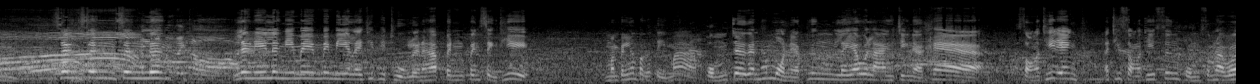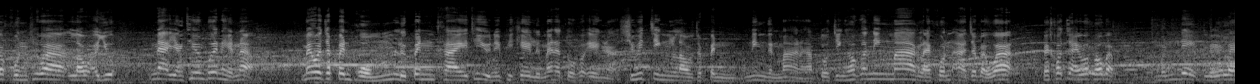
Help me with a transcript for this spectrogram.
มซึ่งซึ่งซึ่งเรื่อง ไปก่อน เรื่องนี้เรื่องนี้ไม่ไม่มีอะไรที่ผิดถูกเลยนะครับ เป็นเป็นสิ่งที่มันเป็นเรื่องปกติมาก ผมเจอกันทั้งหมดเนี่ยเพิ่งระยะเวลาจริงๆเนี่ยแค่ 2อาทิตย์เองอาทิตย์สองอาทิตย์ซึ่งผมสำหรับว่าคนที่ว่าเราอายุเนี่ยอย่างที่เพื่อนๆเห็นอะไม่ว่าจะเป็นผมหรือเป็นใครที่อยู่ใน PK หรือแม้แต่ตัวเขาเองอะชีวิตจริงเราจะเป็นนิ่งกันมากนะครับ ตัวจริงเขาก็นิ่งมากหลายคนอาจจะแบบว่าไปเข้าใจว่าเขาแบบเหมือนเด็กหรืออะไร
